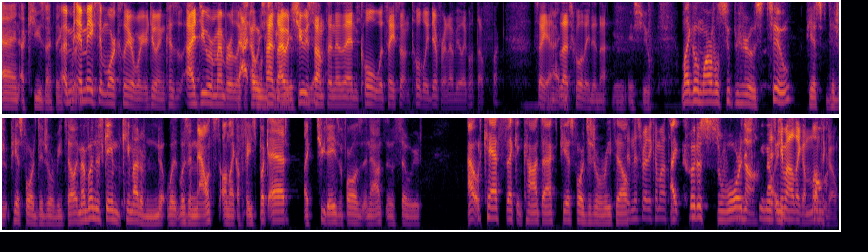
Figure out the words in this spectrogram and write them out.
and accuse. I think. it, it makes it more clear what you're doing because I do remember like That a couple always used to times I the would issue, choose yeah. something and then Cole would say something totally different. I'd be like, what the fuck? So yeah, so that's cool they did that. issue. Lego Marvel Superheroes 2, PS digital, PS4 digital retail. Remember when this game came out of no, was was announced on like a Facebook ad like two days before it was announced? It was so weird. Outcast Second Contact PS4 digital retail. Didn't this already come out? Too? I could have swore this No, came out. this came out like a month summer. ago.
